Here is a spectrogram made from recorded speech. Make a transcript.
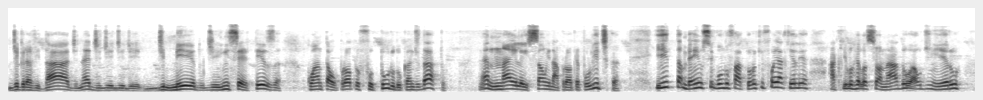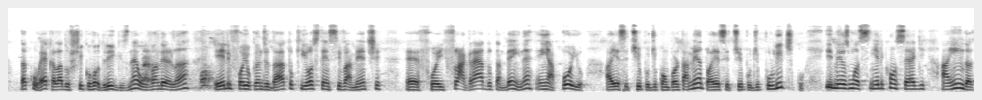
de gravidade, né? de, de, de, de medo, de incerteza quanto ao próprio futuro do candidato né, na eleição e na própria política. E também o segundo fator que foi aquele, aquilo relacionado ao dinheiro da cueca lá do Chico Rodrigues, né? O Vanderlan, ele foi o candidato que ostensivamente é, foi flagrado também, né? Em apoio a esse tipo de comportamento, a esse tipo de político, e mesmo assim ele consegue ainda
